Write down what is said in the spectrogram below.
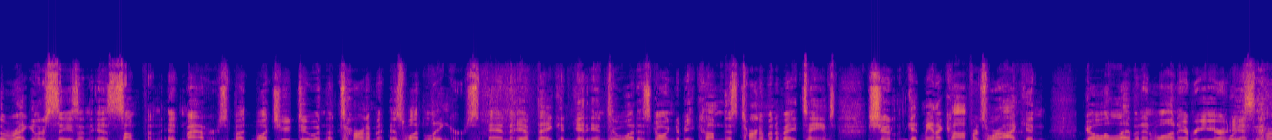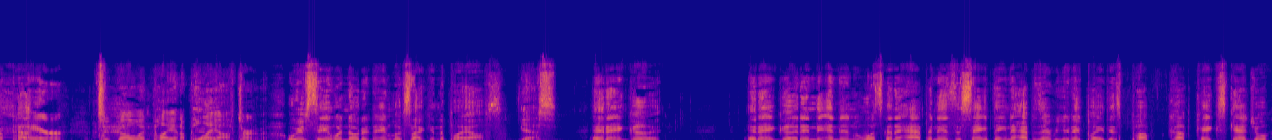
the regular season is something; it matters. But what you do in the tournament is what lingers. And if they could get into what is going to become this tournament of eight teams, shoot, get me in a conference where I can go eleven and one every year We- and prepare to go and play in a playoff tournament. We've seen what Notre Dame looks like in the playoffs. Yes. It ain't good. It ain't good. And, and then what's going to happen is the same thing that happens every year. They play this pup, cupcake schedule,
